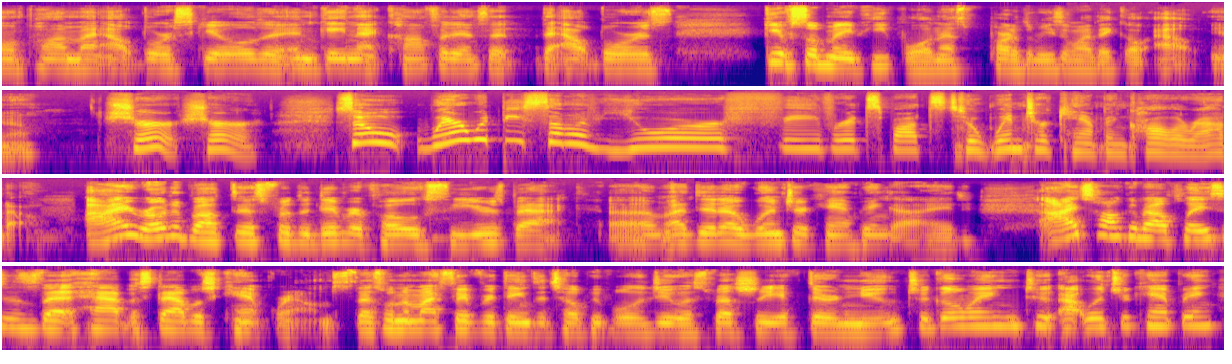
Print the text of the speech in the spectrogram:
upon my outdoor skills and gain that confidence that the outdoors give so many people. And that's part of the reason why they go out, you know? Sure, sure. So, where would be some of your favorite spots to winter camp in Colorado? I wrote about this for the Denver Post years back. Um, I did a winter camping guide. I talk about places that have established campgrounds. That's one of my favorite things to tell people to do, especially if they're new to going to out winter camping.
